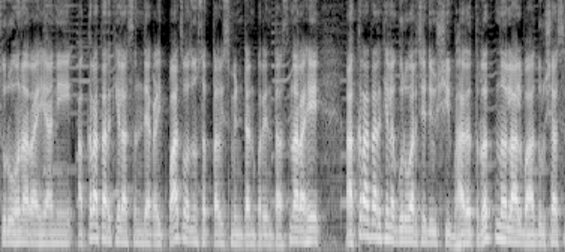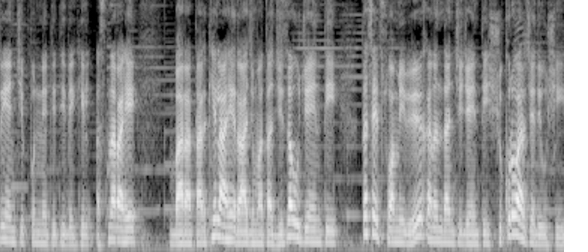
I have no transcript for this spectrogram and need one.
सुरू होणार आहे आणि अकरा तारखेला संध्याकाळी पाच वाजून सत्तावीस मिनिटांपर्यंत असणार आहे. अकरा तारखेला गुरुवारच्या दिवशी भारतरत्न लाल बहादूर शास्त्री यांची पुण्यतिथी देखील असणार आहे. बारा तारखेला आहे राजमाता जिजाऊ जयंती. तसेच स्वामी विवेकानंदांची जयंती शुक्रवारच्या दिवशी.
